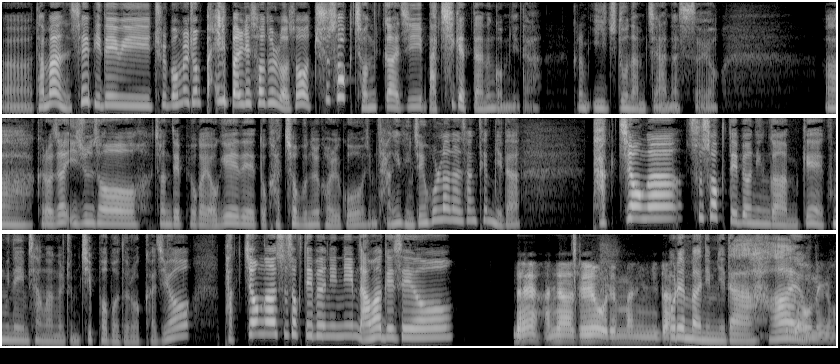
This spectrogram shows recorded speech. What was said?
어, 다만 새 비대위 출범을 좀 빨리빨리 서둘러서 추석 전까지 마치겠다는 겁니다. 그럼 2주도 남지 않았어요. 아, 그러자 이준서 전 대표가 여기에 대해 또 가처분을 걸고 지금 당이 굉장히 혼란한 상태입니다. 박정아 수석 대변인과 함께 국민의힘 상황을 좀 짚어보도록 하죠. 박정아 수석 대변인님 나와 계세요. 네, 안녕하세요. 오랜만입니다. 오랜만입니다. 아유, 오네요.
